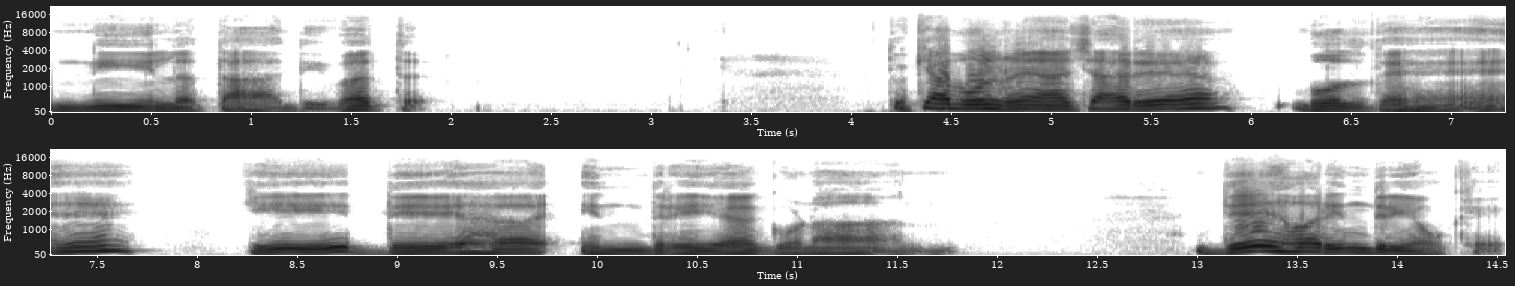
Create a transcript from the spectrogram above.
नीलतादिवत तो क्या बोल रहे हैं आचार्य? बोलते हैं कि देह इंद्रिय गुणान। देह और इंद्रियों के।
